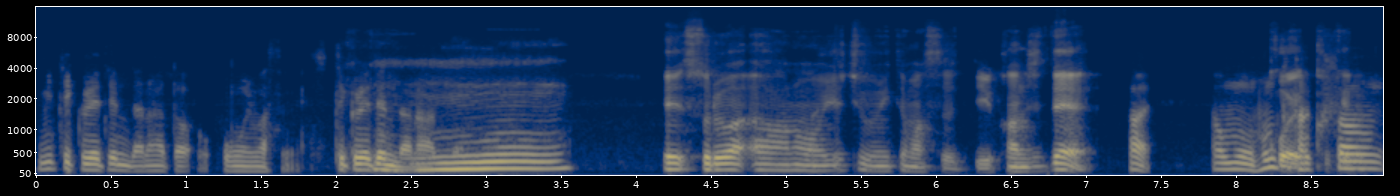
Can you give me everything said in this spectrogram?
見てくれてんだなとは思いますね。知ってくれてんだなと。んえ、それは、ああの、YouTube 見てますっていう感じで、あもう本当声たくさん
